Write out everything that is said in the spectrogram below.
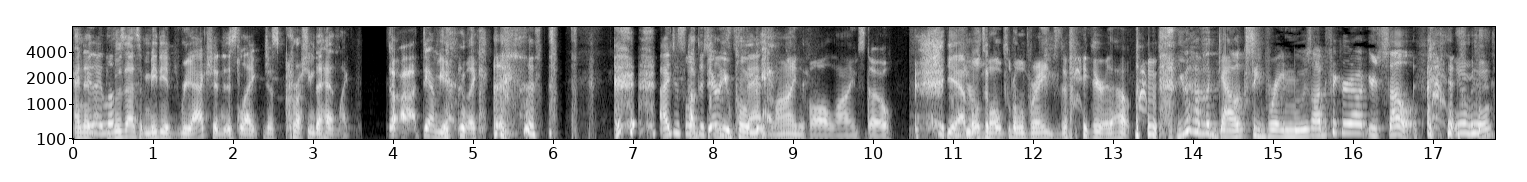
And then And I love- Muzan's immediate reaction is like just crushing the head, like, ah, damn you. like, I just How love that dare you, used pony. that line of all lines, though. Yeah, multiple. multiple brains to figure it out. You have the galaxy brain Muzan. Figure it out yourself. Mm-hmm.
